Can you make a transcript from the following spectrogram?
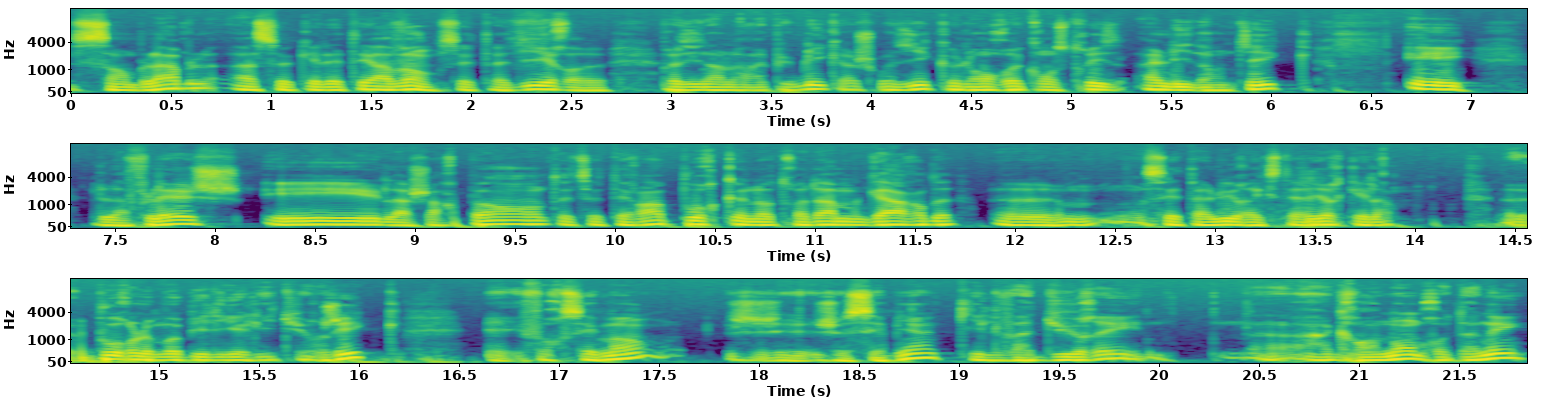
semblable à ce qu'elle était avant, c'est-à-dire euh, le président de la République a choisi que l'on reconstruise à l'identique et la flèche et la charpente, etc., pour que Notre-Dame garde euh, cette allure extérieure qu'elle a. Euh, pour le mobilier liturgique. Et forcément, je, sais bien qu'il va durer un grand nombre d'années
